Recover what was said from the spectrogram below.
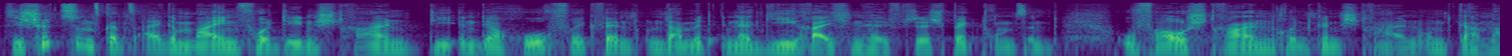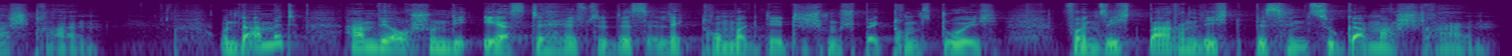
Sie schützt uns ganz allgemein vor den Strahlen, die in der hochfrequent und damit energiereichen Hälfte des Spektrums sind. UV-Strahlen, Röntgenstrahlen und Gammastrahlen. Und damit haben wir auch schon die erste Hälfte des elektromagnetischen Spektrums durch, von sichtbarem Licht bis hin zu Gammastrahlen.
